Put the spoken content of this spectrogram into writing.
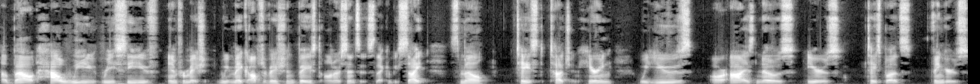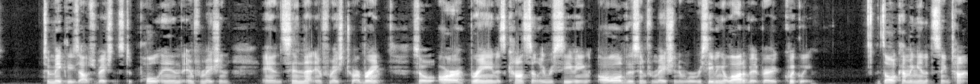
about how we receive information. We make observation based on our senses. That can be sight, smell, taste, touch, and hearing. We use our eyes, nose, ears, taste buds, fingers to make these observations, to pull in the information and send that information to our brain. So our brain is constantly receiving all of this information and we're receiving a lot of it very quickly. It's all coming in at the same time.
